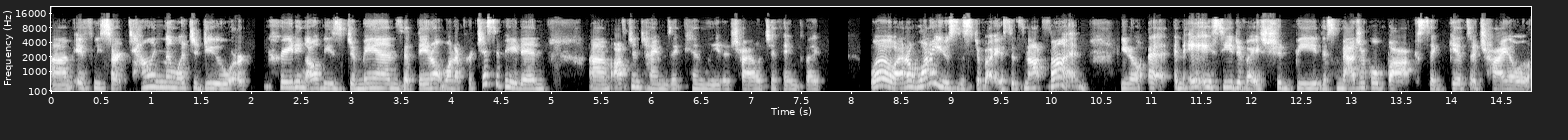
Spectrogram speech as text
Um, if we start telling them what to do or creating all these demands that they don't want to participate in um, oftentimes it can lead a child to think like whoa i don't want to use this device it's not fun. You know an aac device should be this magical box that gets a child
